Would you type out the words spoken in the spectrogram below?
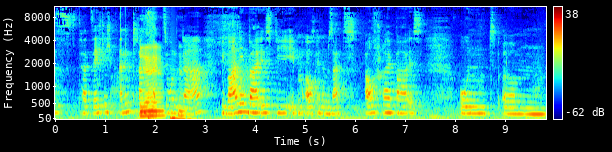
ist tatsächlich an Transaktionen ja, ja, ja. da, die wahrnehmbar ist, die eben auch in einem Satz aufschreibbar ist. Und ähm,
